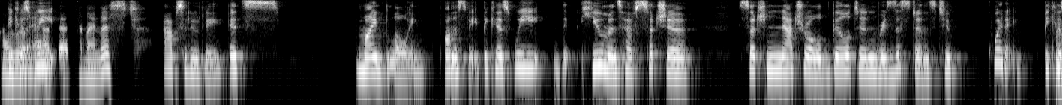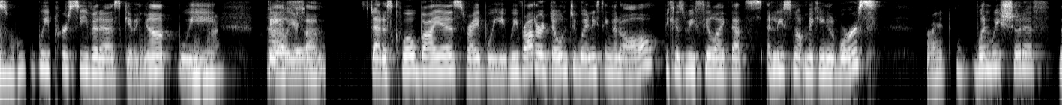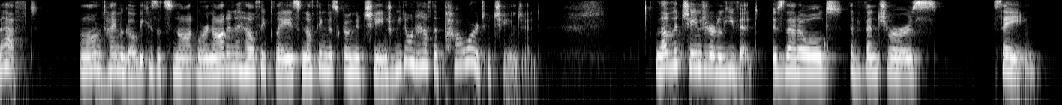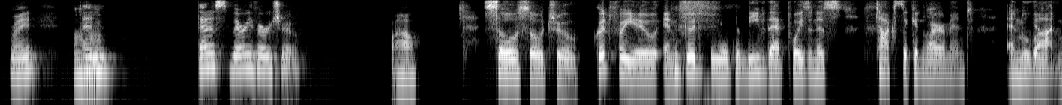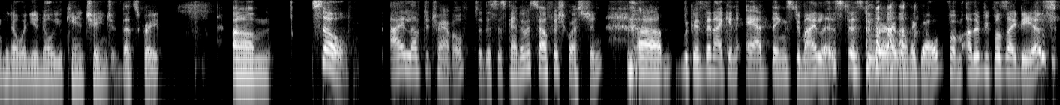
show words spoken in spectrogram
I Because will add we- that to my list. Absolutely. It's mind blowing, honestly, because we the humans have such a such natural built-in resistance to quitting because Mhm. we perceive it as giving up. We Mhm. have Failure. um, status quo bias, right? We we rather don't do anything at all because we feel like that's at least not making it worse Right. when we should have left a long Mhm. time ago because it's not we're not in a healthy place nothing is going to change we don't have the power to change it love it change it or leave it is that old adventurers saying right Mhm. and that is very very true Wow. So, so true. Good for you and good for you to leave that poisonous, toxic environment and move Yeah. on, you know, when you know you can't change it. That's great. Um, so I love to travel. So this is kind of a selfish question um, because then I can add things to my list as to where I want to go from other people's ideas.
